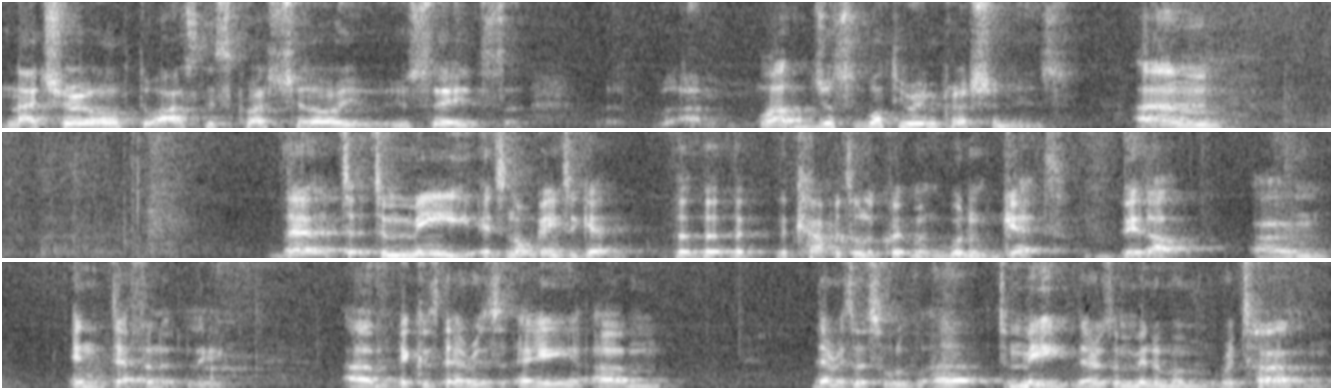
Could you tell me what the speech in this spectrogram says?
natural to ask this question, or you, you say it's um, well, just what your impression is. Um, there, to, to, me, it's not going to get the, the, the, the capital equipment wouldn't get bid up um, indefinitely um, because there is a um, there is a sort of uh, to me there is a minimum return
